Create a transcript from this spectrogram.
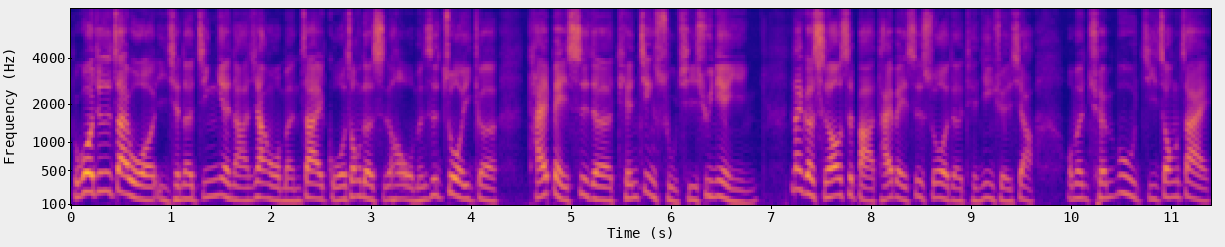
不过就是在我以前的经验啊，像我们在国中的时候，我们是做一个台北市的田径暑期训练营。那个时候是把台北市所有的田径学校，我们全部集中在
